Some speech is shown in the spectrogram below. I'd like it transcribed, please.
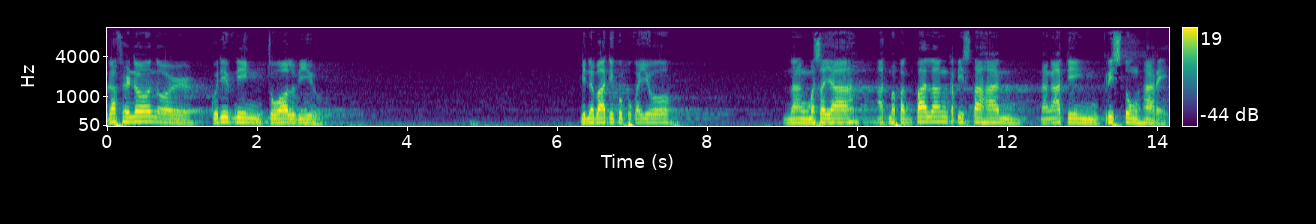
Good afternoon or good evening to all of you. Binabati ko po kayo ng masaya at mapagpalang kapistahan ng ating Kristong Hari.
